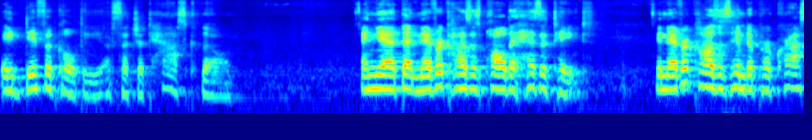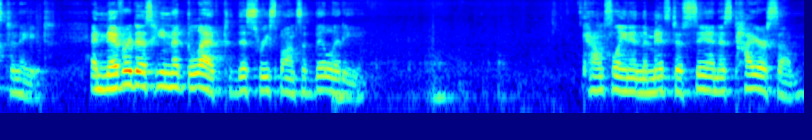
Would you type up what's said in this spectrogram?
a difficulty of such a task, though. And yet, that never causes Paul to hesitate it never causes him to procrastinate, and never does he neglect this responsibility. Counseling in the midst of sin is tiresome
